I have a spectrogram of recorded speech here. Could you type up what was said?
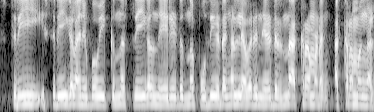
സ്ത്രീ സ്ത്രീകൾ അനുഭവിക്കുന്ന സ്ത്രീകൾ നേരിടുന്ന പൊതുയിടങ്ങളിൽ അവർ നേരിടുന്ന അക്രമ അക്രമങ്ങൾ.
